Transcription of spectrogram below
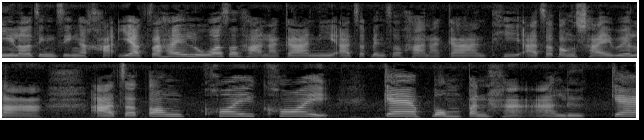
นี้แล้วจริงๆอะค่ะ อยากจะให้รู้ว่าสถานการณ์นี้อาจจะเป็นสถานการณ์ที่อาจจะต้องใช้เวลา อาจจะต้องค่อยๆ แก้ปมปัญหาหรือแก้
